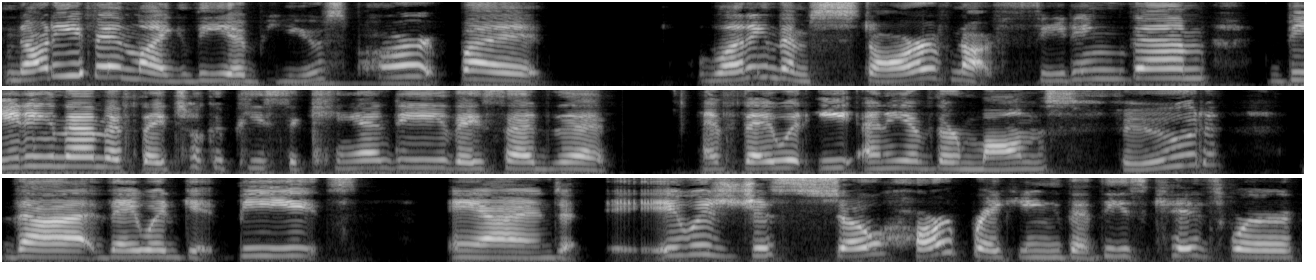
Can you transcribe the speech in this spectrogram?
not even like the abuse part, but letting them starve, not feeding them, beating them if they took a piece of candy. They said that if they would eat any of their mom's food, that they would get beat. And it was just so heartbreaking that these kids were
